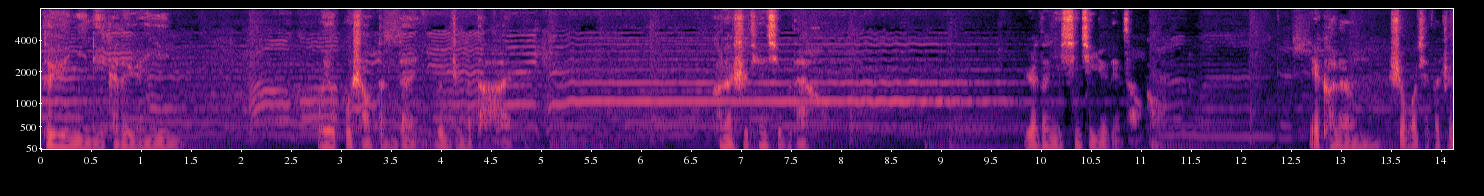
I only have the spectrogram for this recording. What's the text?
对于你离开的原因，我有不少等待问诊的答案。可能是天气不太好，惹得你心情有点糟糕；也可能是我家的枕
